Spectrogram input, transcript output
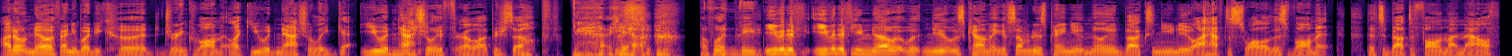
I don't know if anybody could drink vomit. Like you would naturally get you would naturally throw up yourself. Yeah. Yeah. I wouldn't be. even if even if you know it was, knew it was coming, if somebody was paying you a million bucks and you knew I have to swallow this vomit that's about to fall in my mouth,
